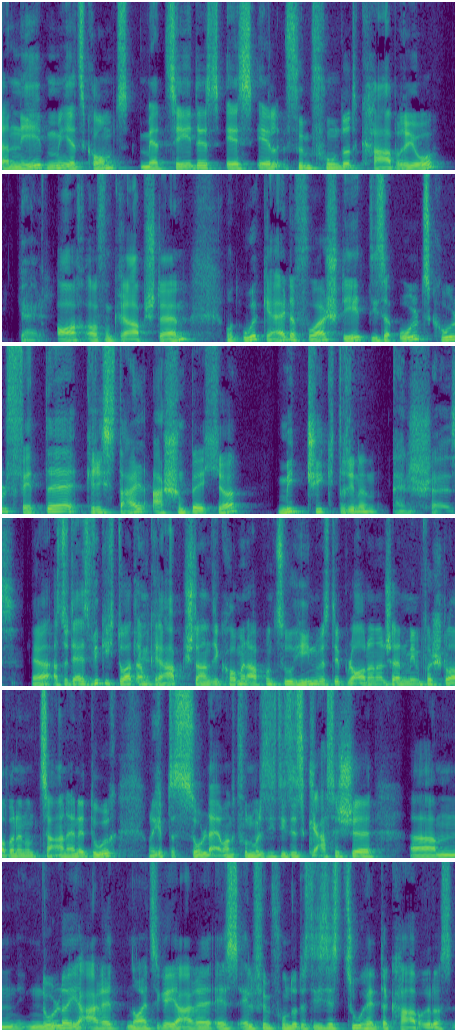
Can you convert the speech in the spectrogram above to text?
Daneben, jetzt kommt Mercedes SL 500 Cabrio Geil. auch auf dem Grabstein. Und urgeil davor steht dieser oldschool fette Kristallaschenbecher mit Chick drinnen. Ein Scheiß. Ja, also der ist wirklich dort am Grab gestanden, die kommen ab und zu hin, weil die plaudern anscheinend mit dem Verstorbenen und zahlen eine durch. Und ich habe das so leibend gefunden, weil es ist dieses klassische ähm, Nuller Jahre, 90er Jahre SL 500, das ist dieses Zuhälter-Cabrio. Das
